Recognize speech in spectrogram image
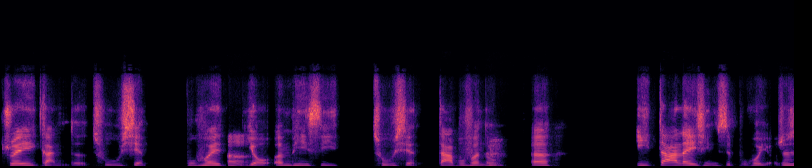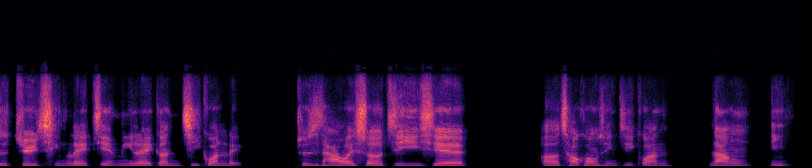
追赶的出现，不会有 NPC 出现。大部分都呃一大类型是不会有，就是剧情类、解谜类跟机关类，就是它会设计一些呃操控型机关，让你。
